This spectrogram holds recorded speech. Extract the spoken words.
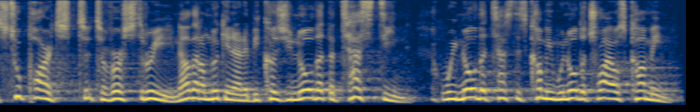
It's two parts to, to verse 3. Now that I'm looking at it, because you know that the testing, we know the test is coming, we know the trial's coming.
